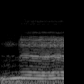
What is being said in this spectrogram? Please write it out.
No.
